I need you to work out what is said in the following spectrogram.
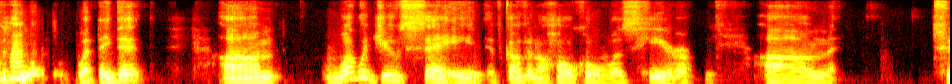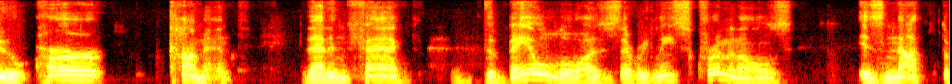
for Mhm. doing what they did. Um, what would you say if Governor Hochul was here um, to her comment that in fact the bail laws that release criminals is not the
